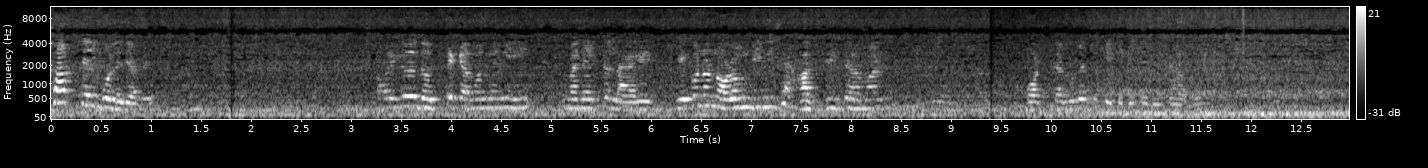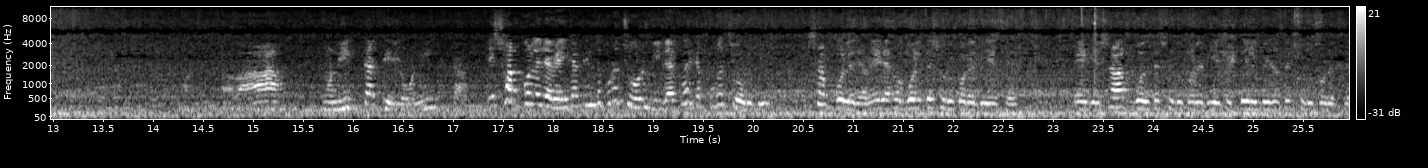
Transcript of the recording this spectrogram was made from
সব তেল গলে যাবে। ওইগুলো ধরতে কেমন জানি মানে একটা লাগে। যে কোনো নরম জিনিসে হাত দিতে আমার পটকাগুলো একটু কেটে কেটে দিতে হবে। অনেকটা তেল, অনেকটা। এ সব গলে যাবে, এটা কিন্তু পুরো চর্বি, দেখো, এটা পুরো চর্বি। সব গলে যাবে, এই দেখো, গলতে শুরু করে দিয়েছে। এই যে সব গলতে শুরু করে দিয়েছে, তেল বেরোতে শুরু করেছে।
